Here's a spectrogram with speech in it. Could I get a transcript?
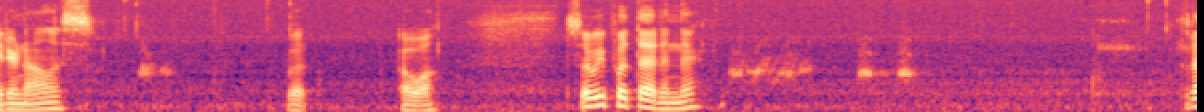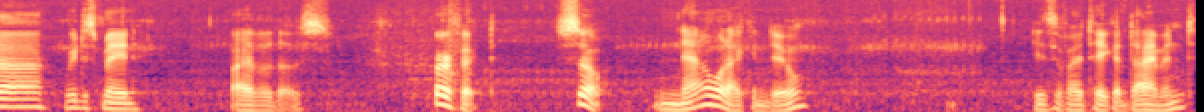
Aeternalis. But, oh well. So we put that in there. Ta-da! We just made five of those. Perfect. So, now what I can do is if I take a diamond.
